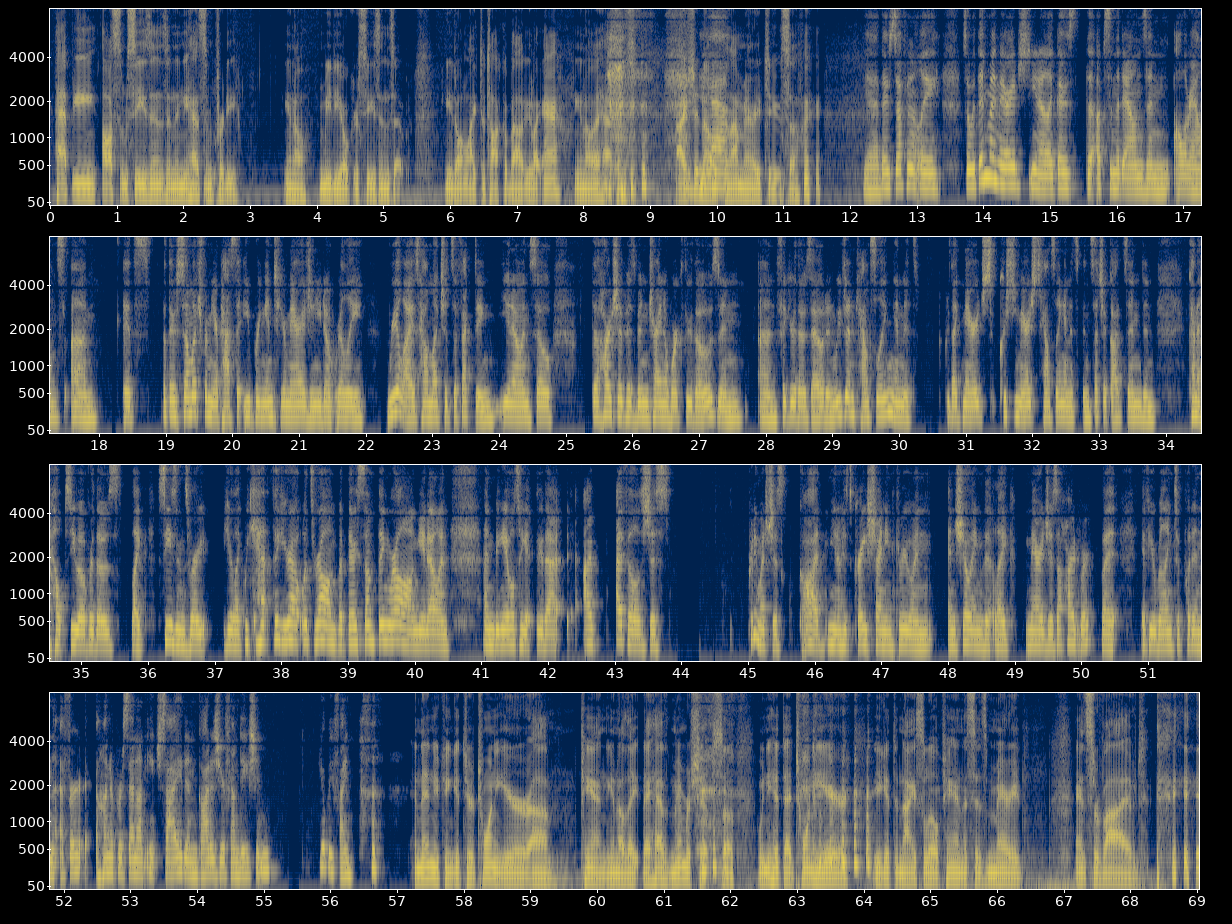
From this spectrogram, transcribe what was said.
happy awesome seasons and then you had some pretty you know mediocre seasons that you don't like to talk about. You're like eh you know it happens. I should know because yeah. i'm married too so. Yeah there's definitely so within my marriage you know like there's the ups and the downs and all arounds. Um it's but there's so much from your past that you bring into your marriage and you don't really realize how much it's affecting you know? And so the hardship has been trying to work through those and and figure those out. And we've done counseling and it's like marriage christian marriage counseling and it's been such a godsend and kind of helps you over those like seasons where you're like we can't figure out what's wrong but there's something wrong you know? And and being able to get through that i i feel is just pretty much just god you know his grace shining through and and showing that like marriage is a hard work, but if you're willing to put in the effort 100% on each side and God is your foundation, you'll be fine. and then you can get your 20 year um, pin. You know, they, they have memberships. So when you hit that 20 year, you get the nice little pin that says married and survived.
